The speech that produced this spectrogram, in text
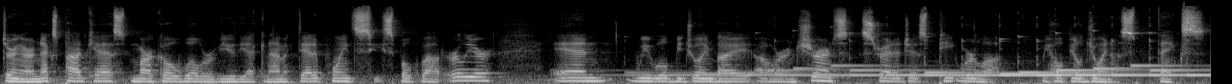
During our next podcast, Marco will review the economic data points he spoke about earlier and we will be joined by our insurance strategist, Pete Werla. We hope you'll join us. Thanks.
